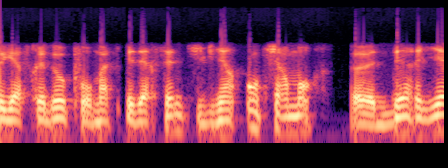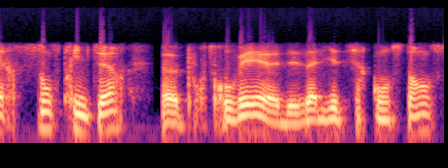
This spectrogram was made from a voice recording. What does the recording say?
Segafredo pour Mats Pedersen qui vient entièrement euh, derrière son sprinter euh, pour trouver euh, des alliés de circonstance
